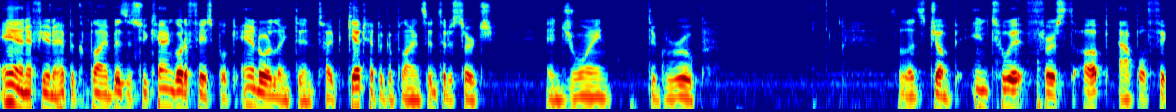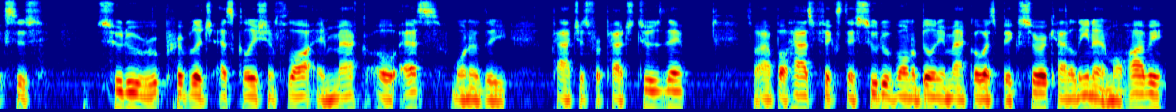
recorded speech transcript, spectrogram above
And if you're in a HIPAA compliant business, you can go to Facebook and or LinkedIn, type get HIPAA compliance into the search and join the group. So let's jump into it. First up, Apple fixes sudo root privilege escalation flaw in Mac OS, one of the patches for Patch Tuesday. So Apple has fixed a sudo vulnerability in macOS Big Sur, Catalina, and Mojave,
